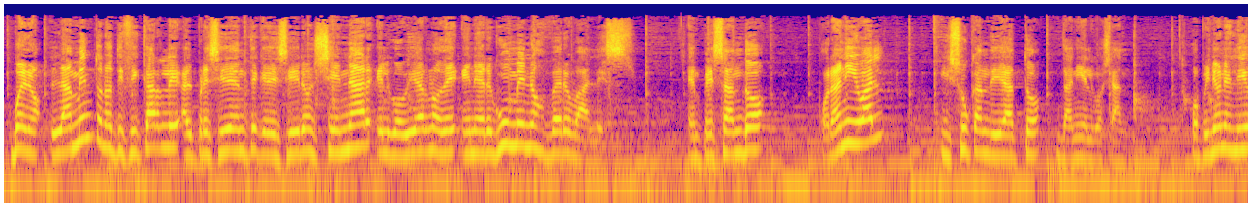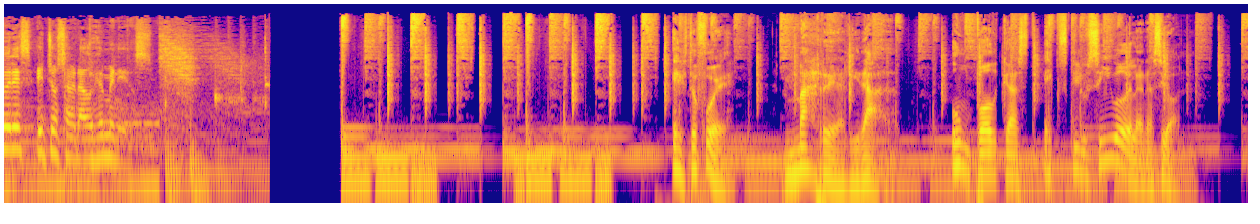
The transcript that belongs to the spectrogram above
Bueno, lamento notificarle al presidente que decidieron llenar el gobierno de energúmenos verbales, empezando por Aníbal y su candidato Daniel Goyán. Opiniones libres, hechos sagrados. Bienvenidos. Esto fue Más Realidad, un podcast exclusivo de La Nación.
